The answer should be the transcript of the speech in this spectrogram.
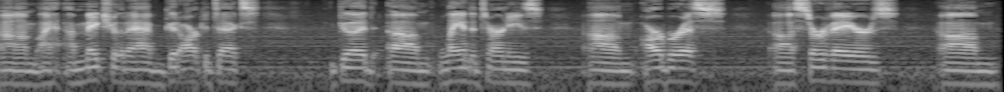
Um, I, I, make sure that I have good architects, good um, land attorneys, um, arborists, uh, surveyors, um,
